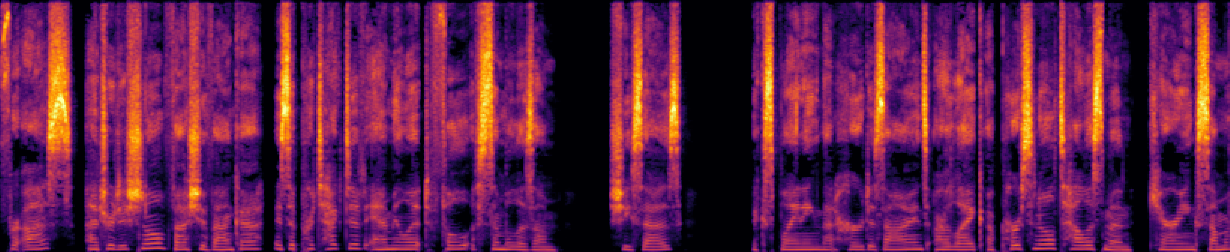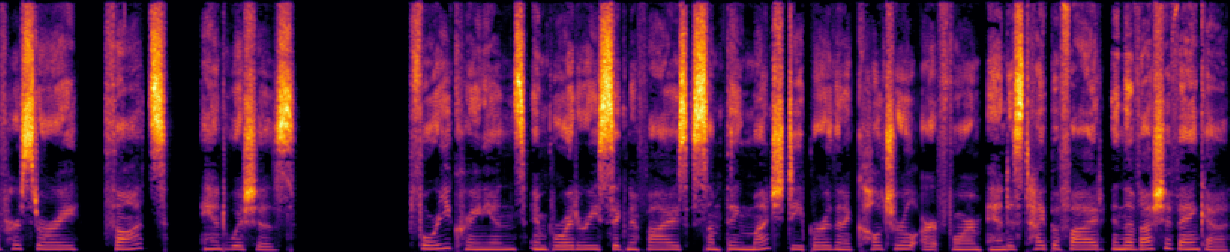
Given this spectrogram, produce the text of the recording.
For us, a traditional Vyshyvanka is a protective amulet full of symbolism, she says, explaining that her designs are like a personal talisman carrying some of her story, thoughts, and wishes. For Ukrainians, embroidery signifies something much deeper than a cultural art form and is typified in the Vyshyvanka,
